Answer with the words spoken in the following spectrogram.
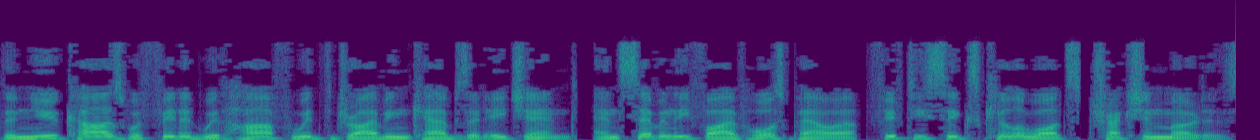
The new cars were fitted with half-width driving cabs at each end, and 75 horsepower 56 kilowatts traction motors.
